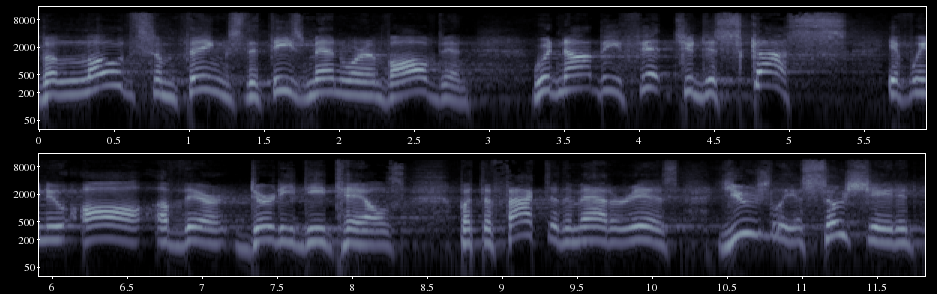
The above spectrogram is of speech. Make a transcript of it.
the loathsome things that these men were involved in would not be fit to discuss if we knew all of their dirty details. But the fact of the matter is, usually associated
